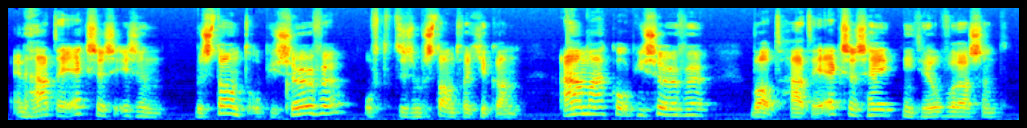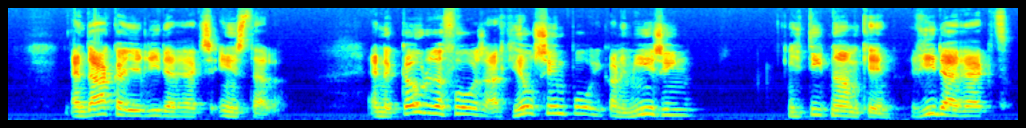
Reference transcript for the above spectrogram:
En HT-Access is een bestand op je server, of dat is een bestand wat je kan aanmaken op je server, wat HT-Access heet, niet heel verrassend. En daar kan je redirects instellen. En de code daarvoor is eigenlijk heel simpel, je kan hem hier zien. Je typt namelijk in redirect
